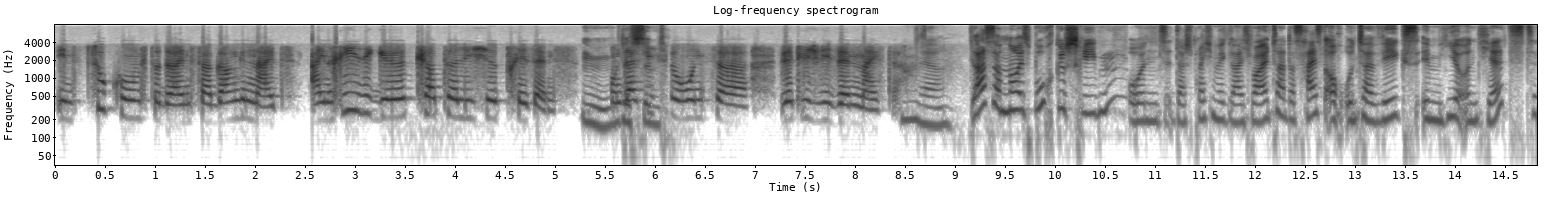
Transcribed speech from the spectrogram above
in Zukunft oder in Vergangenheit. Eine riesige körperliche Präsenz. Mm, Und das das, ist für uns äh, wirklich wie Zen-Meister. Ja. Du hast ein neues Buch geschrieben und da sprechen wir gleich weiter. Das heißt auch unterwegs im Hier und Jetzt.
